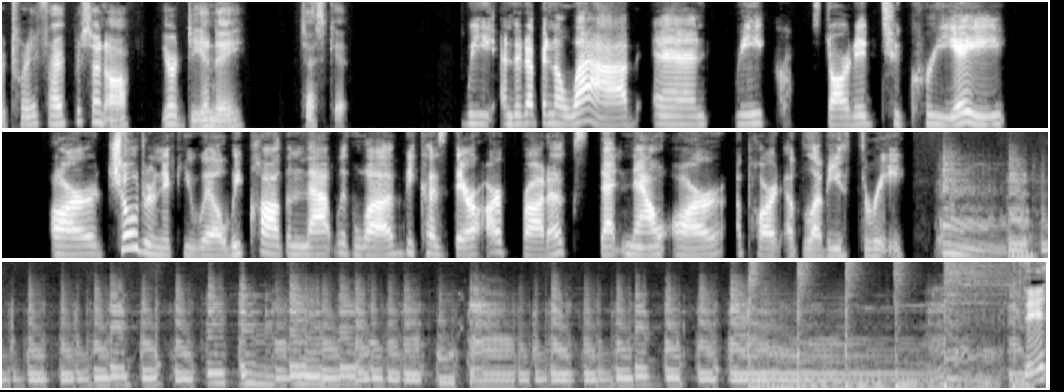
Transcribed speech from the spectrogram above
for 25% off your DNA test kit. We ended up in a lab and we started to create our children, if you will. We call them that with love because there are products that now are a part of Love You 3. Hmm.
